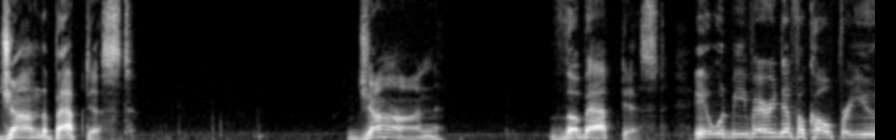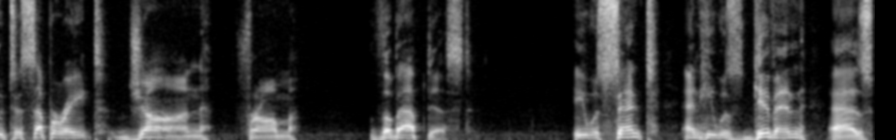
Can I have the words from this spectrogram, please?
John the Baptist. John the Baptist. It would be very difficult for you to separate John from the Baptist. He was sent and he was given as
